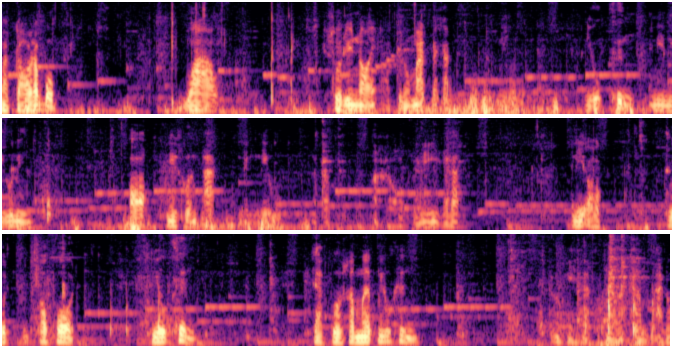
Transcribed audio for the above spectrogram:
มาต่อระบบ วาล์วโซลินอยด์อัตโนมัตินะครับนี่นิ้วครึ่ง อันนี้นิ้วหนึ่งออกในสวนผักห นิ้วนะครับออกอันนี้นะครับ อันนี้ออกรุดข้าวโพดนิ้วครึ่ง จากตัวสเมิร์ฟนิ้วครึ่งโอเคครับเราทำอัตโน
